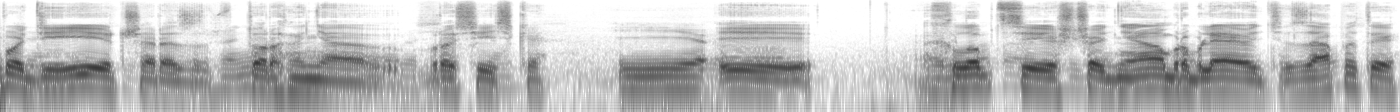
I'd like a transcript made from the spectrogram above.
події, через вторгнення російське. І хлопці щодня обробляють запити.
